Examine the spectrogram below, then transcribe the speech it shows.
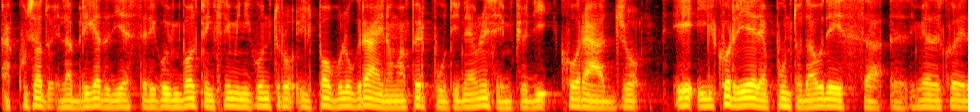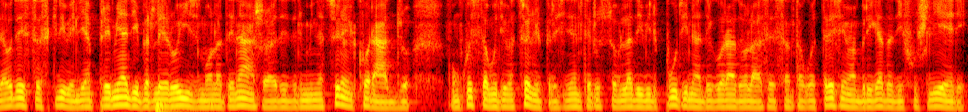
accusato la brigata di essere coinvolta in crimini contro il popolo ucraino, ma per Putin è un esempio di coraggio e il Corriere appunto da Odessa, eh, l'inviato del Corriere da Odessa scrive li ha premiati per l'eroismo, la tenacia, la determinazione e il coraggio. Con questa motivazione il presidente russo Vladimir Putin ha decorato la 64esima brigata di fucilieri,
